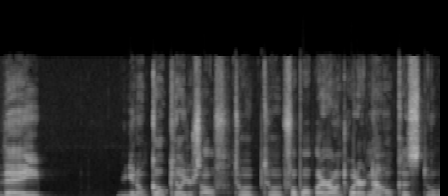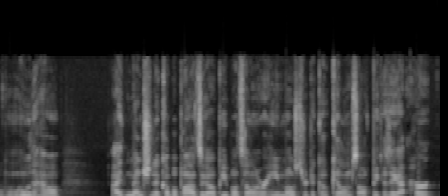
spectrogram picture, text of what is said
they, you know, go kill yourself to a to a football player on Twitter. No, because who the hell? I mentioned a couple pods ago people telling Raheem Mostert to go kill himself because he got hurt,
